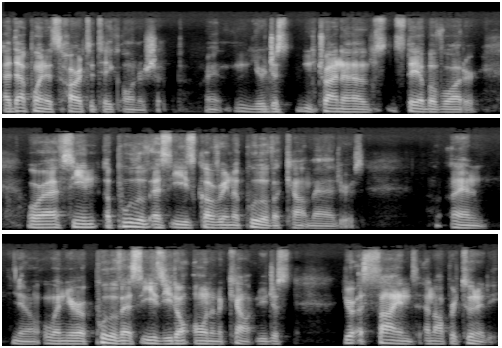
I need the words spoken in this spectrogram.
At that point, it's hard to take ownership, right? You're just trying to stay above water. Or I've seen a pool of SEs covering a pool of account managers. And you know, when you're a pool of SEs, you don't own an account. You just you're assigned an opportunity.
